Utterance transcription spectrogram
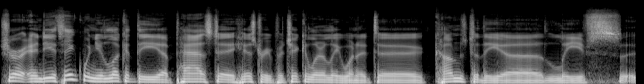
Sure. And do you think when you look at the uh, past uh, history, particularly when it uh, comes to the uh, Leafs, uh,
